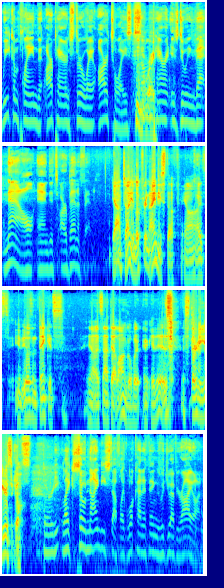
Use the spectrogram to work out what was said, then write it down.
we complain that our parents threw away our toys, some Right. parent is doing that now, and it's our benefit. Yeah, I'm telling you, look for 90s stuff. You know, it's it doesn't think it's you know it's not that long ago, but it is. It's 30 years ago. It's Thirty, like so, ninety stuff. Like, what kind of things would you have your eye on?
